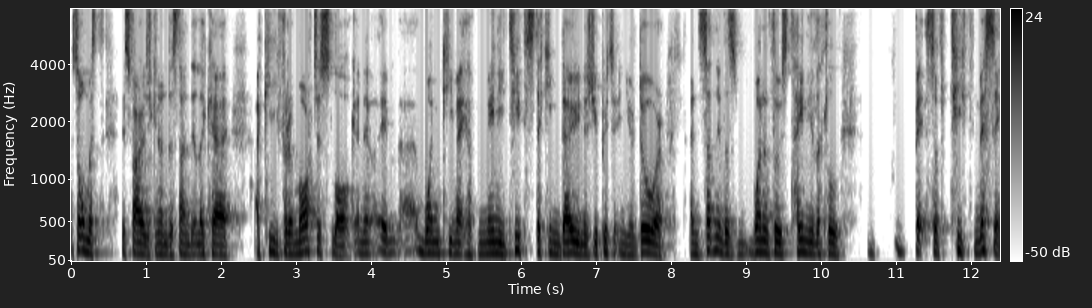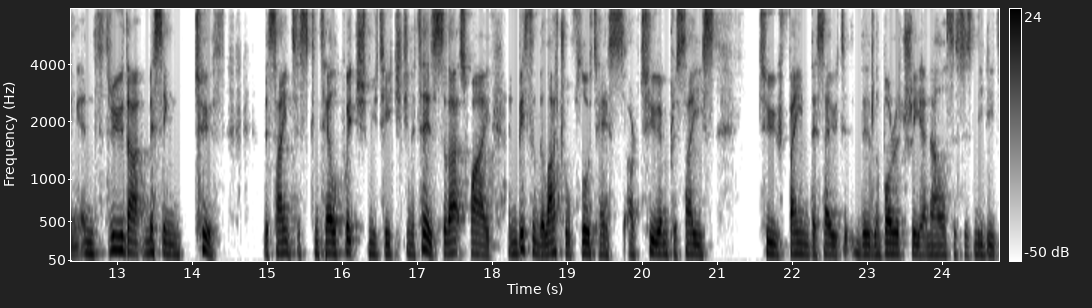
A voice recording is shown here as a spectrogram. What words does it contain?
it's almost as far as you can understand it like a, a key for a mortise lock and it, it, uh, one key might have many teeth sticking down as you put it in your door and suddenly there's one of those tiny little bits of teeth missing and through that missing tooth the scientists can tell which mutation it is so that's why and basically the lateral flow tests are too imprecise to find this out the laboratory analysis is needed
